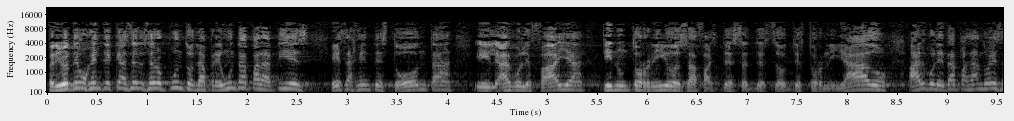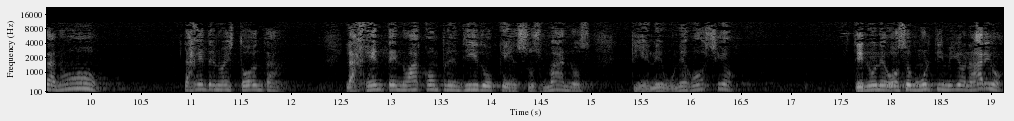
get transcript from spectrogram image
Pero yo tengo gente que hace cero puntos. La pregunta para ti es, ¿esa gente es tonta? ¿Y algo le falla? ¿Tiene un tornillo destornillado? ¿Algo le está pasando a esa? No, la gente no es tonta. La gente no ha comprendido que en sus manos tiene un negocio. Tiene un negocio multimillonario.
